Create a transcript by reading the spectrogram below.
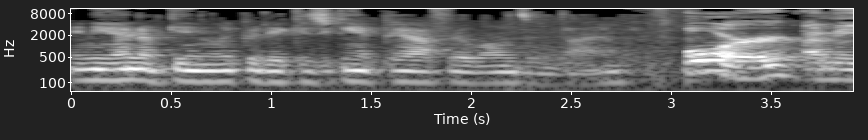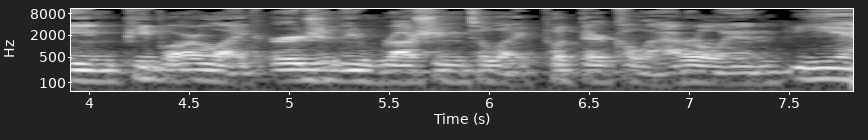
and you end up getting liquidated because you can't pay off your loans in time. Or, I mean, people are like urgently rushing to like put their collateral in. Yeah.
